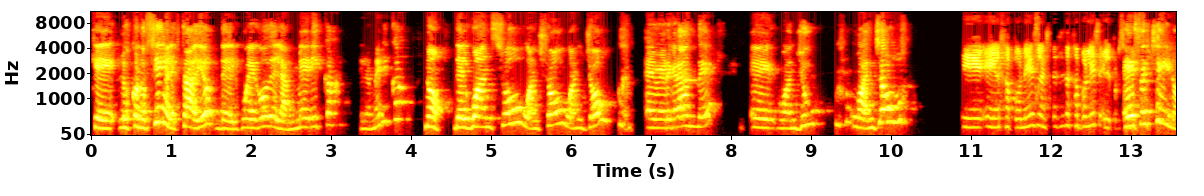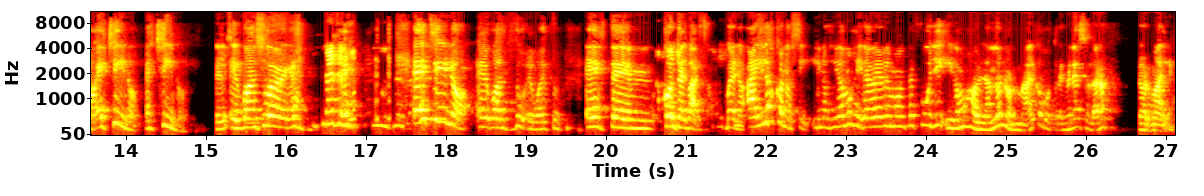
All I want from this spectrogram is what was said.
que los conocí en el estadio del juego del América, ¿el América? No, del Guangzhou, Guangzhou, Guangzhou, Evergrande, eh, Guangzhou, Guangzhou. Eh, el japonés, las clases de japonés, el Eso es chino, es chino, es chino. El, el Guangzhou Evergrande. es, chino, el Guangzhou, el Guangzhou. Este, contra el Barça. Bueno, ahí los conocí y nos íbamos a ir a ver el Monte Fuji, íbamos hablando normal, como tres venezolanos normales,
